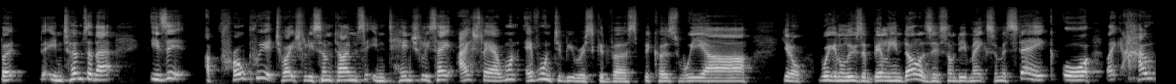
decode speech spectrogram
but in terms of that, is it appropriate to actually sometimes intentionally say, actually, I want everyone to be risk adverse because we are, you know, we're going to lose a billion dollars if somebody makes a mistake? Or like, how,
